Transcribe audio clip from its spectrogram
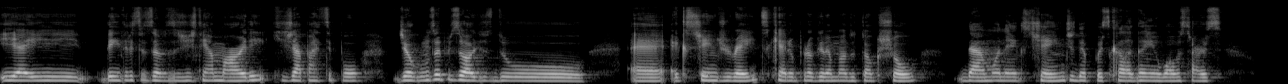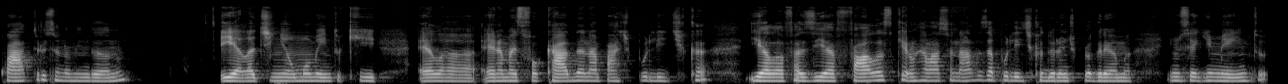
E aí, dentre esses anos, a gente tem a Marty, que já participou de alguns episódios do é, Exchange Rates, que era o programa do talk show da Money Exchange, depois que ela ganhou o All Stars 4, se eu não me engano. E ela tinha um momento que ela era mais focada na parte política e ela fazia falas que eram relacionadas à política durante o programa em um segmento.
